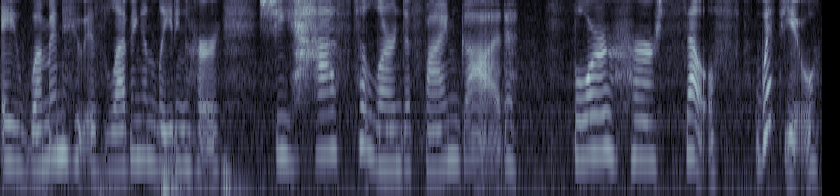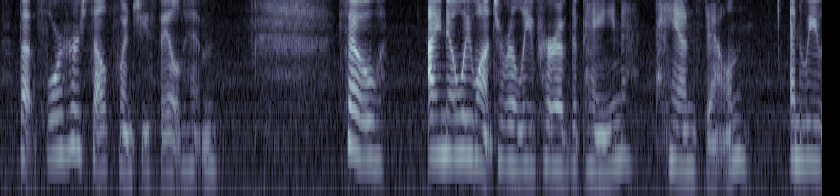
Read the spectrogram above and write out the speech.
a woman who is loving and leading her, she has to learn to find God for herself with you, but for herself when she's failed him. So I know we want to relieve her of the pain, hands down, and we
